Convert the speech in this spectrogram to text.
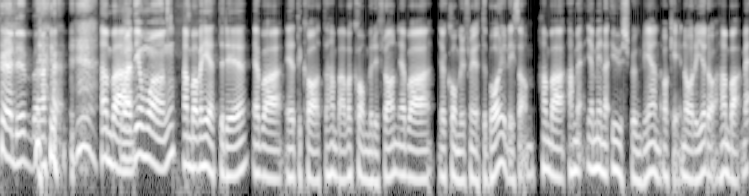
det bara, Han bara, what you want? han bara vad heter det? Jag bara, jag heter Kato. Han bara, var kommer du ifrån? Jag bara, jag kommer ifrån Göteborg liksom. Han bara, "Ah, jag menar ursprungligen, okej, Norge då. Han bara, men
